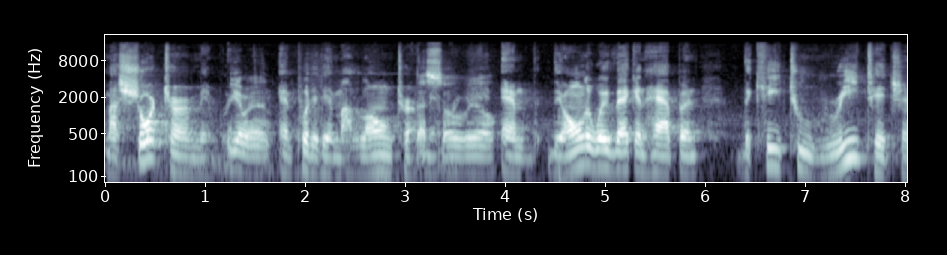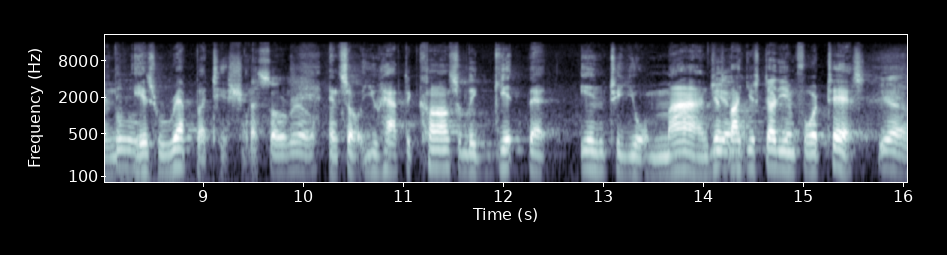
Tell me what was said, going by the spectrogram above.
my short-term memory Yeah, and put it in my long-term That's memory. so real. And the only way that can happen, the key to retention is repetition. That's so real. And so you have to constantly get that into your mind, just Yeah. like you're studying for a test. Yeah.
